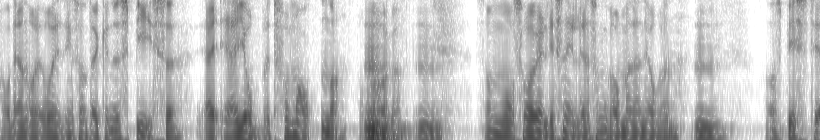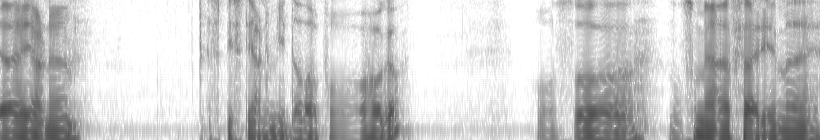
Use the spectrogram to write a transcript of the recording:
hadde jeg en ordning sånn at jeg kunne spise. Jeg, jeg jobbet for maten da, på mm. Mm. som også var veldig snille, som ga meg den jobben. Mm. Da spiste jeg gjerne jeg spiste gjerne middag da på Haga. Og så, nå som jeg er ferdig med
